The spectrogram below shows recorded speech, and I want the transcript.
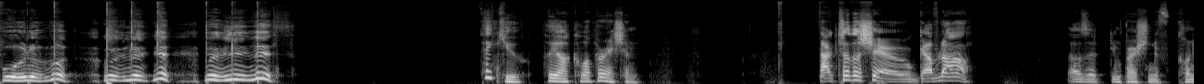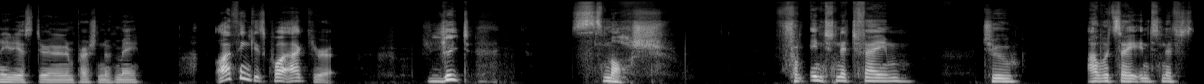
one of us, one of us, one of us. Thank you for your cooperation. Back to the show, Governor. That was an impression of Cornelius doing an impression of me. I think it's quite accurate. Yeet. Smosh. From internet fame to, I would say, internet,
